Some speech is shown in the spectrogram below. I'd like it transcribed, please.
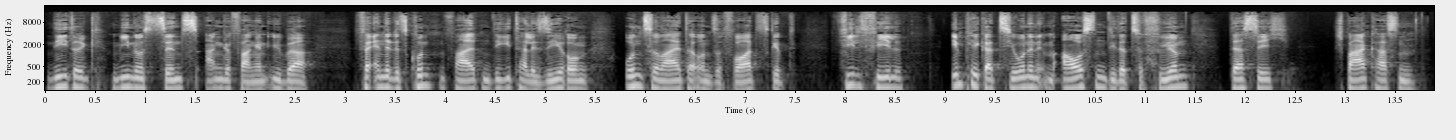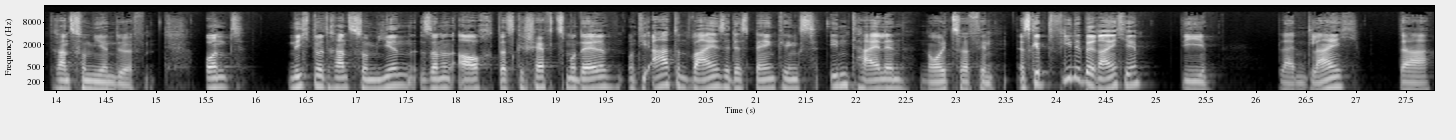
Niedrig-Minuszins angefangen über verändertes Kundenverhalten, Digitalisierung und so weiter und so fort. Es gibt viel, viel Implikationen im Außen, die dazu führen, dass sich Sparkassen transformieren dürfen. Und nicht nur transformieren, sondern auch das Geschäftsmodell und die Art und Weise des Bankings in Teilen neu zu erfinden. Es gibt viele Bereiche, die bleiben gleich. Da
